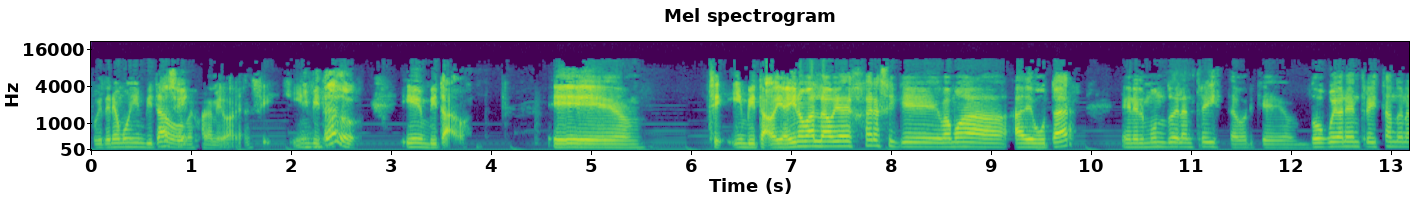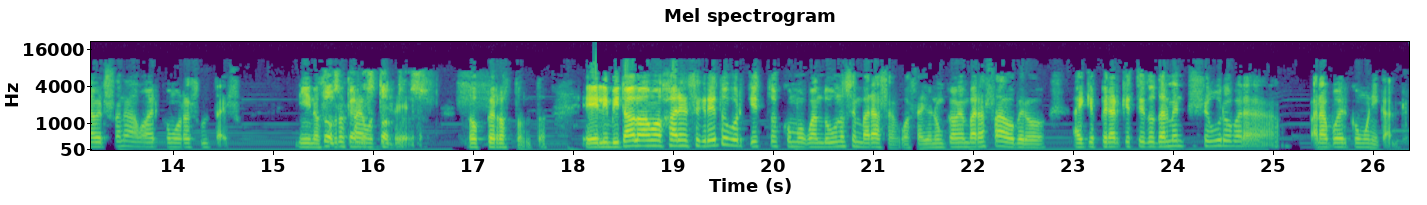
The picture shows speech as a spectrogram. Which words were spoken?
porque tenemos invitados, ¿Ah, sí? mejor amigo, sí, ¿Invitado? invitado. Eh, sí, invitado. Y ahí nomás la voy a dejar, así que vamos a, a debutar en el mundo de la entrevista, porque dos hueones entrevistando a una persona, vamos a ver cómo resulta eso. Y nosotros Dos perros tontos. Dos perros tontos. El invitado lo vamos a dejar en secreto porque esto es como cuando uno se embaraza. O sea, yo nunca me he embarazado, pero hay que esperar que esté totalmente seguro para, para poder comunicarlo.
